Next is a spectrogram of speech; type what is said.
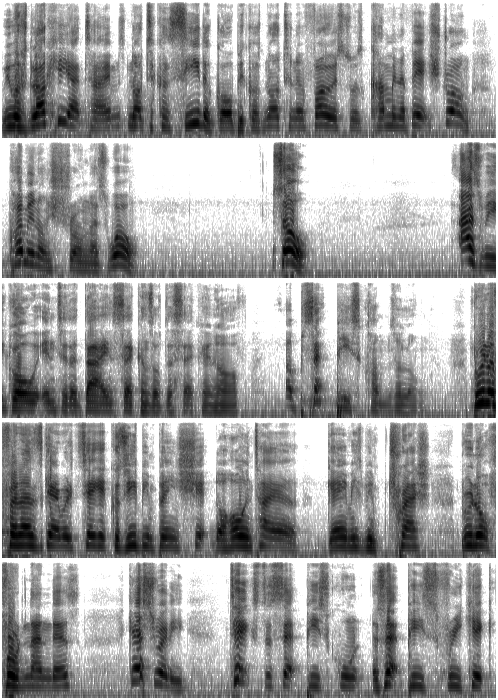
We was lucky at times not to concede a goal because Nottingham Forest was coming a bit strong. Coming on strong as well. So, as we go into the dying seconds of the second half, a set piece comes along. Bruno Fernandes getting ready to take it because he's been playing shit the whole entire game. He's been trash. Bruno Fernandes gets ready, takes the set piece, a set piece free kick.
